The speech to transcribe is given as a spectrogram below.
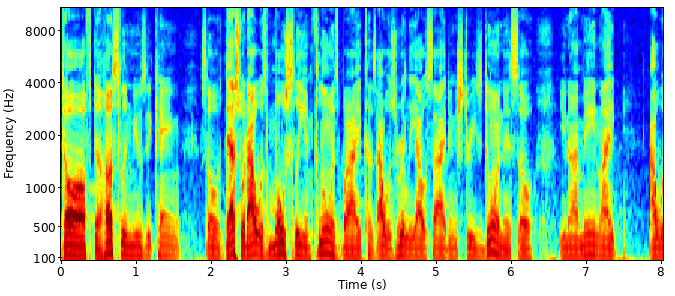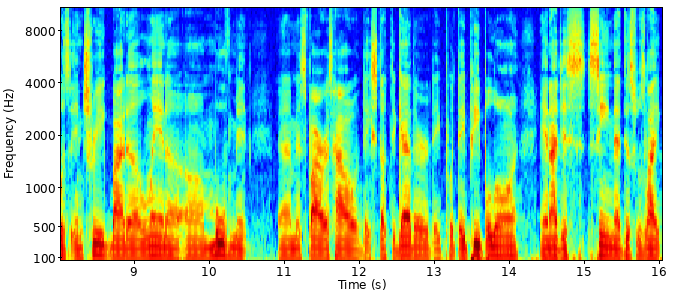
Dolph, the hustling music came. So that's what I was mostly influenced by because I was really outside in the streets doing this. So, you know what I mean? Like, I was intrigued by the Atlanta um, movement um, as far as how they stuck together, they put their people on, and I just seen that this was like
